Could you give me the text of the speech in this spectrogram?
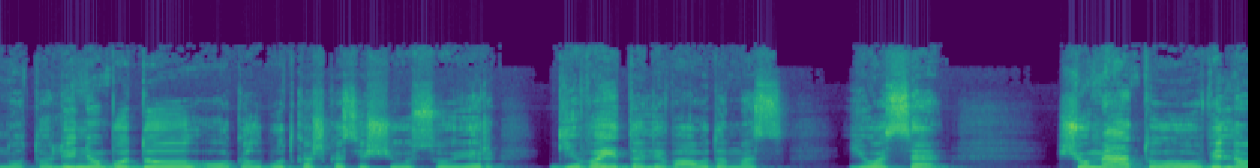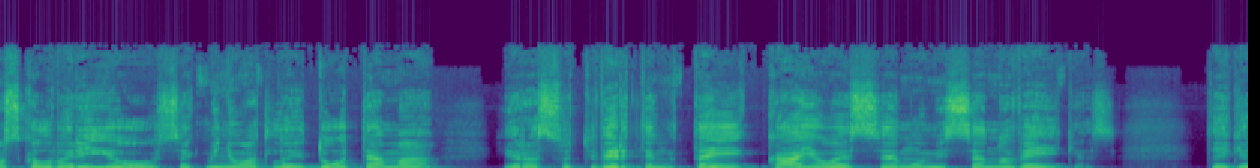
nuotoliniu būdu, o galbūt kažkas iš jūsų ir gyvai dalyvaudamas juose. Šių metų Vilniaus kalvarijų sėkminių atlaidų tema yra sutvirtink tai, ką jau esi mumise nuveikęs. Taigi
